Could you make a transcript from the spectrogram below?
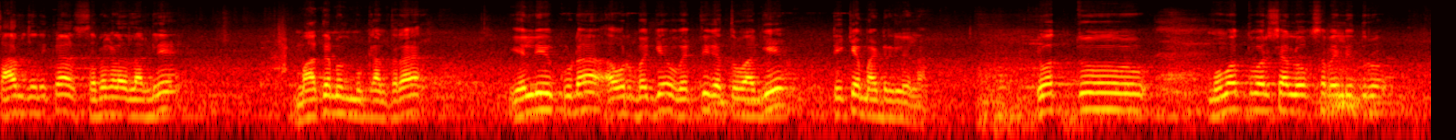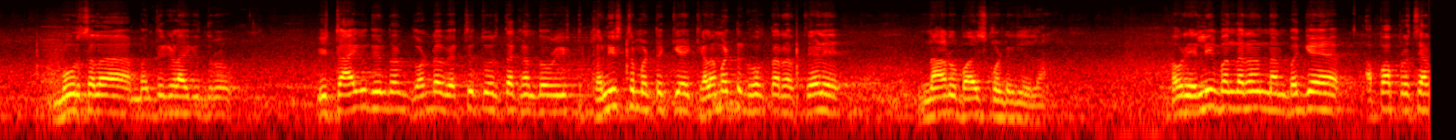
ಸಾರ್ವಜನಿಕ ಸಭೆಗಳಲ್ಲಾಗಲಿ, ಮಾಧ್ಯಮದ ಮುಖಾಂತರ ಎಲ್ಲಿಯೂ ಕೂಡ ಅವ್ರ ಬಗ್ಗೆ ವ್ಯಕ್ತಿಗತವಾಗಿ ಟೀಕೆ ಮಾಡಿರಲಿಲ್ಲ. ಇವತ್ತು ಮೂವತ್ತು ವರ್ಷ ಲೋಕಸಭೆಯಲ್ಲಿದ್ದರು. ಮೂರು ಸಲ ಮಂತ್ರಿಗಳಾಗಿದ್ದರು ಇಷ್ಟಾಗಿದ್ದರಿಂದ ದೊಡ್ಡ ವ್ಯಕ್ತಿತ್ವ ಇರ್ತಕ್ಕಂಥವ್ರು ಇಷ್ಟು ಕನಿಷ್ಠ ಮಟ್ಟಕ್ಕೆ ಕೆಳಮಟ್ಟಕ್ಕೆ ಹೋಗ್ತಾರೆ ಅಂತೇಳಿ ನಾನು ಭಾವಿಸ್ಕೊಂಡಿರಲಿಲ್ಲ. ಅವ್ರು ಎಲ್ಲಿಗೆ ಬಂದಾರ ನನ್ನ ಬಗ್ಗೆ ಅಪಪ್ರಚಾರ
